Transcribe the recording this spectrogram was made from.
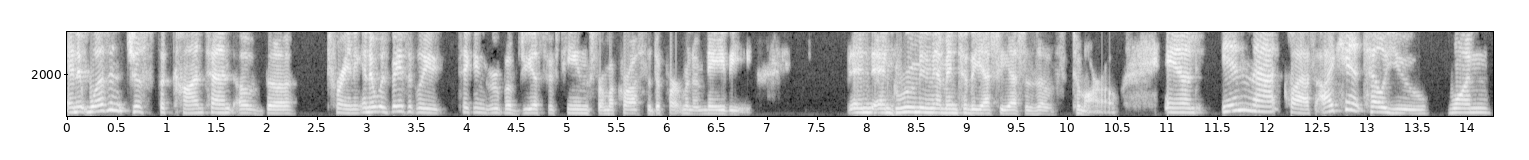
And it wasn't just the content of the training, and it was basically taking a group of GS 15s from across the Department of Navy. And, and grooming them into the SESs of tomorrow. And in that class, I can't tell you one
